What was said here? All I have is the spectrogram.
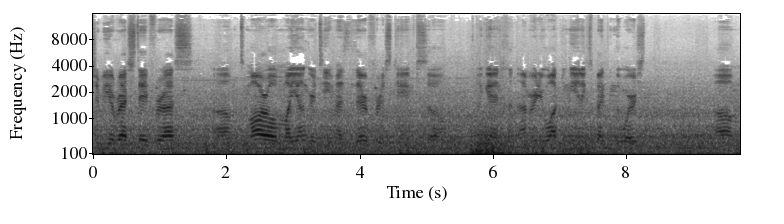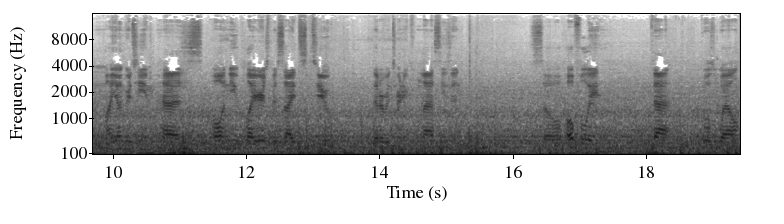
should be a rest day for us. Um, tomorrow, my younger team has their first game, so again, already walking in expecting the worst. Um, my younger team has all new players besides two that are returning from last season. So hopefully that goes well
